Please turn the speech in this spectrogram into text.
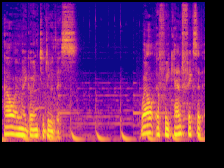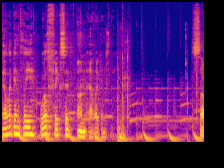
How am I going to do this? Well, if we can't fix it elegantly, we'll fix it unelegantly. So,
